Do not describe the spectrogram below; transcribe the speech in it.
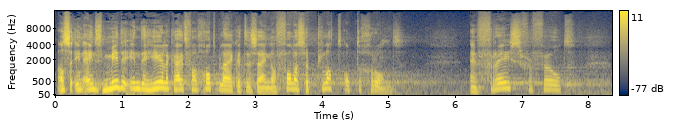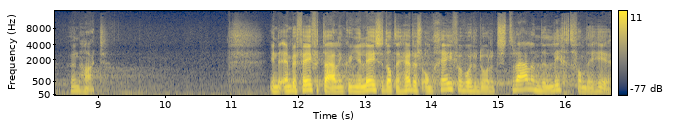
Als ze ineens midden in de heerlijkheid van God blijken te zijn, dan vallen ze plat op de grond. En vrees vervult hun hart. In de MBV-vertaling kun je lezen dat de herders omgeven worden door het stralende licht van de Heer.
